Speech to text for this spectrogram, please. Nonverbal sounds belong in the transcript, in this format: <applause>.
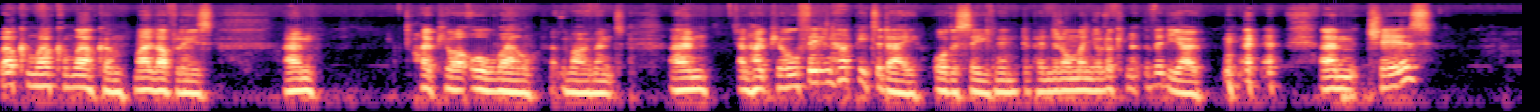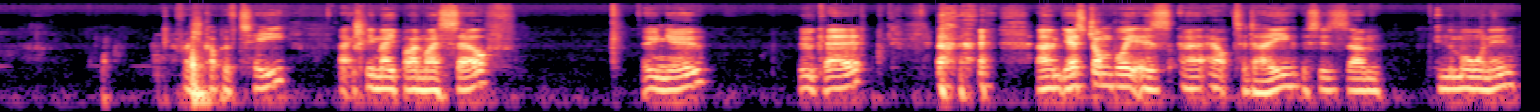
Welcome, welcome, welcome, my lovelies. Um, hope you are all well at the moment um, and hope you're all feeling happy today or this evening, depending on when you're looking at the video. <laughs> um, cheers. Fresh cup of tea, actually made by myself. Who knew? Who cared? <laughs> um, yes, John Boy is uh, out today. This is um, in the morning.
